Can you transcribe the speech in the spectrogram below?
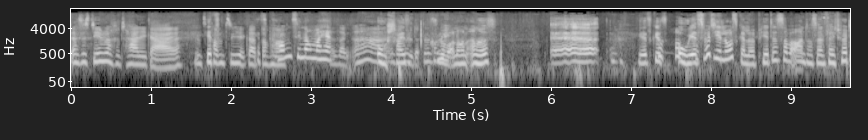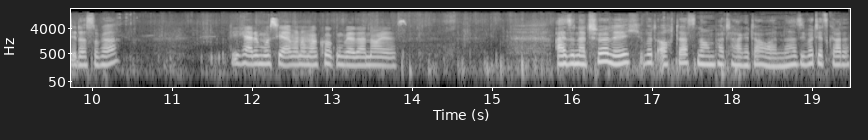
das ist dem doch total egal. Jetzt, jetzt kommt sie hier gerade noch mal. kommt sie noch mal her. Sagen, ah, oh, scheiße, da kommt aber auch noch ein anderes. Äh, jetzt geht's. Oh, jetzt wird hier losgaloppiert. Das ist aber auch interessant. Vielleicht hört ihr das sogar. Die Herde muss hier einmal noch mal gucken, wer da neu ist. Also natürlich wird auch das noch ein paar Tage dauern. Ne? Sie wird jetzt gerade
